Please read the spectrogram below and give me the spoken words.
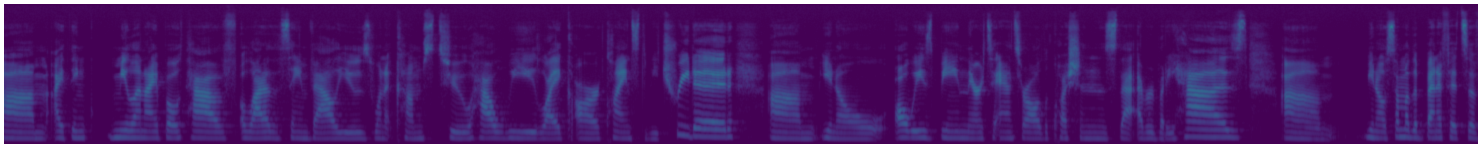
Um, I think Mila and I both have a lot of the same values when it comes to how we like our clients to be treated. Um, you know, always being there to answer all the questions that everybody has. Um, you know, some of the benefits of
